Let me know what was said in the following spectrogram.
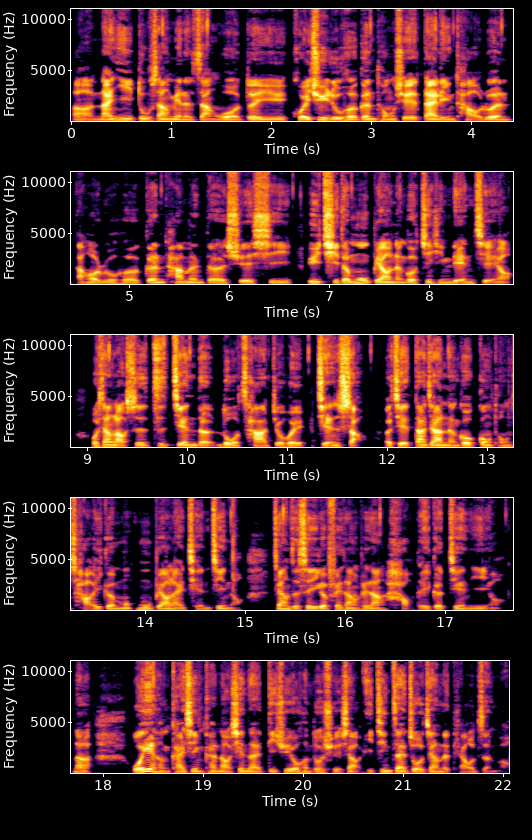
啊、难易度上面的掌握，对于回去如何跟同学带领讨论，然后如何跟他们的学习预期的目标能够进行连结哦，我想老师之间的落差就会减少，而且大家能够共同朝一个目目标来前进哦。这样子是一个非常非常好的一个建议哦。那。我也很开心看到，现在的确有很多学校已经在做这样的调整哦。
